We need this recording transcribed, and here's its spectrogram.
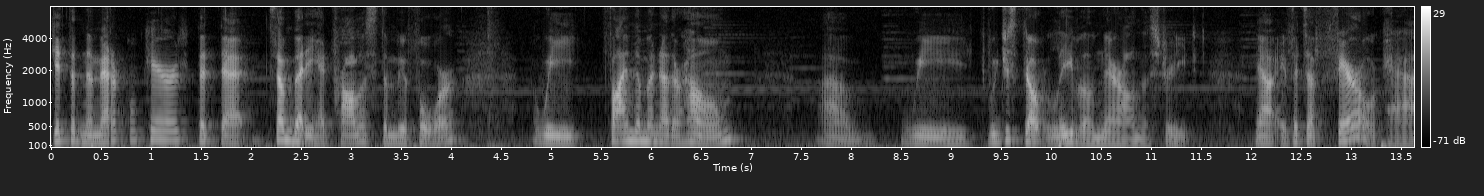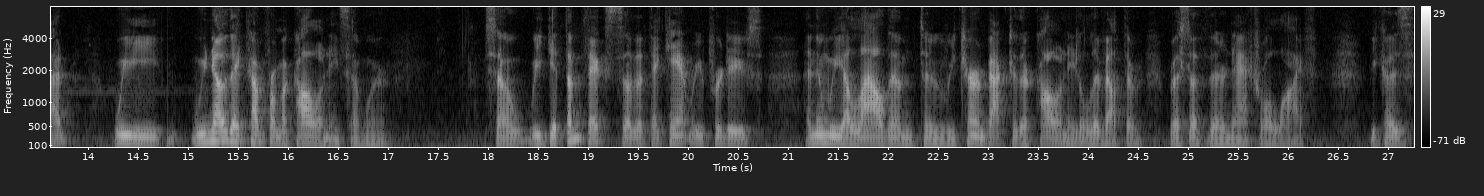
get them the medical care that that somebody had promised them before. We find them another home. Uh, we we just don't leave them there on the street. Now, if it's a feral cat, we we know they come from a colony somewhere, so we get them fixed so that they can't reproduce, and then we allow them to return back to their colony to live out the rest of their natural life, because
